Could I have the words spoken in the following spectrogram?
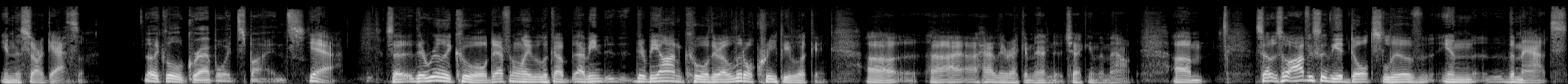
in the sargassum. They're like little graboid spines. Yeah, so they're really cool. Definitely look up. I mean, they're beyond cool. They're a little creepy looking. Uh, I, I, highly recommend checking them out. Um, so, so obviously the adults live in the mats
